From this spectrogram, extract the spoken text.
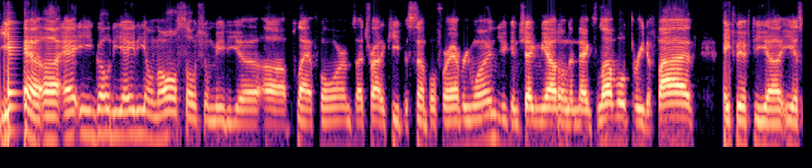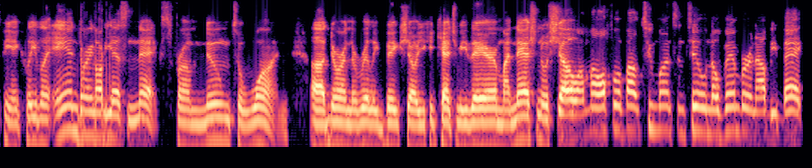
Yeah, uh, at egody80 on all social media uh, platforms. I try to keep it simple for everyone. You can check me out on the next level, three to five 850 uh, ESPN Cleveland and during RDS Next from noon to 1 uh, during the really big show. You can catch me there. My national show, I'm off for about two months until November, and I'll be back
